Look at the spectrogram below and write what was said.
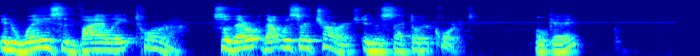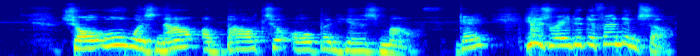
in ways that violate Torah. So there, that was their charge in the secular court. Okay? Shaul was now about to open his mouth. Okay? He's ready to defend himself,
